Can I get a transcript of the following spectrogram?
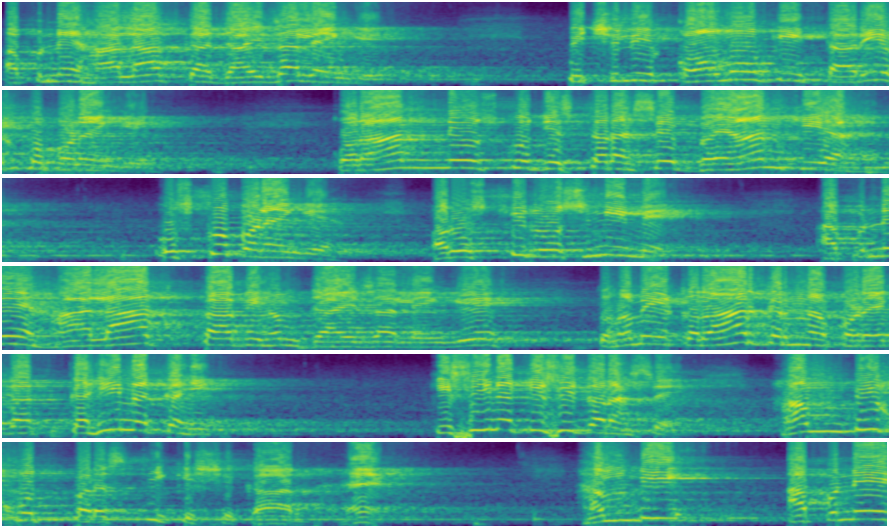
اپنے حالات کا جائزہ لیں گے، پچھلی قوموں کی تاریخ کو پڑھیں گے، قرآن نے اس کو جس طرح سے بیان کیا ہے، اس کو پڑھیں گے اور اس کی روشنی میں اپنے حالات کا بھی ہم جائزہ لیں گے۔ تو ہمیں اقرار کرنا پڑے گا کہیں نہ کہیں، کسی نہ کسی طرح سے۔ ہم بھی خود پرستی کے شکار ہیں۔ ہم بھی اپنے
